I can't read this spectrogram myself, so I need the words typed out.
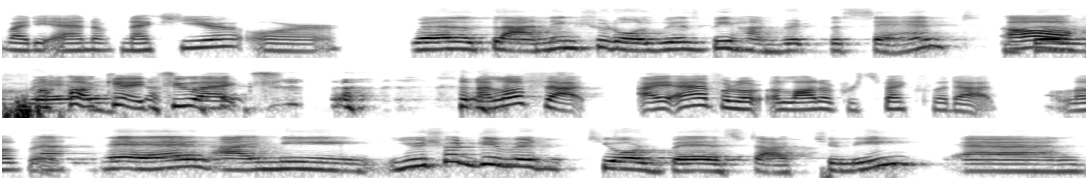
by the end of next year, or? Well, planning should always be hundred percent. Oh, okay, two x. I love that. I have a lot of respect for that. Love it. And then, I mean, you should give it your best actually. And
